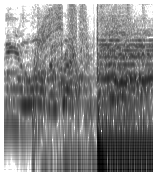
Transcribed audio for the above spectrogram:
needle on the record.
